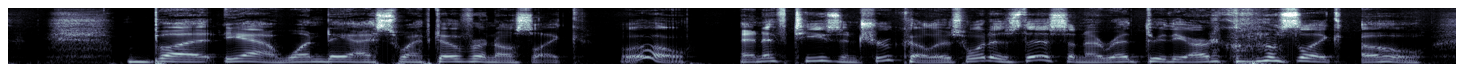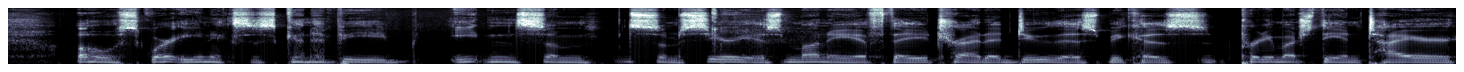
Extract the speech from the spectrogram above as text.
but yeah, one day I swiped over and I was like, whoa, NFTs and True Colors, what is this? And I read through the article and I was like, oh, oh, Square Enix is gonna be eating some some serious money if they try to do this because pretty much the entire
